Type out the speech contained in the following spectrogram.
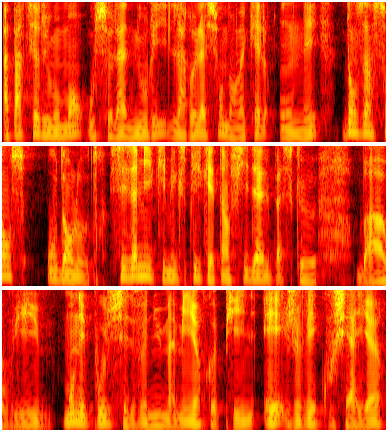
à partir du moment où cela nourrit la relation dans laquelle on est, dans un sens ou dans l'autre. Ces amis qui m'expliquent être infidèles parce que, bah oui, mon épouse c'est devenue ma meilleure copine et je vais coucher ailleurs,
